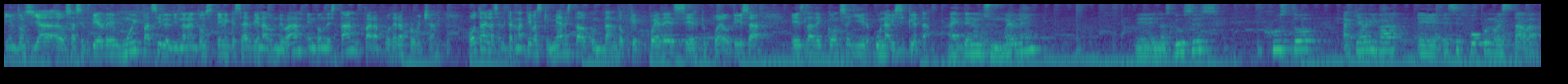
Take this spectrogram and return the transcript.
y entonces ya, o sea, se pierde muy fácil el dinero, entonces tienen que saber bien a dónde van, en dónde están para poder aprovechar. Otra de las alternativas que me han estado contando que puede ser que pueda utilizar es la de conseguir una bicicleta. Ahí tenemos un mueble, eh, las luces, justo aquí arriba eh, ese foco no estaba,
